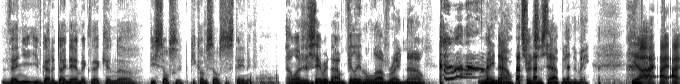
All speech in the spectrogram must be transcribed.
Then you, have got a dynamic that can uh, be self become self sustaining. I wanted to say right now, I'm feeling the love right now. right now, that's what's just happening to me. You know, I, I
